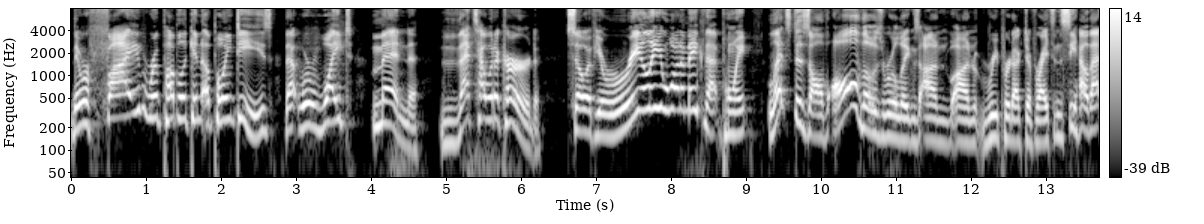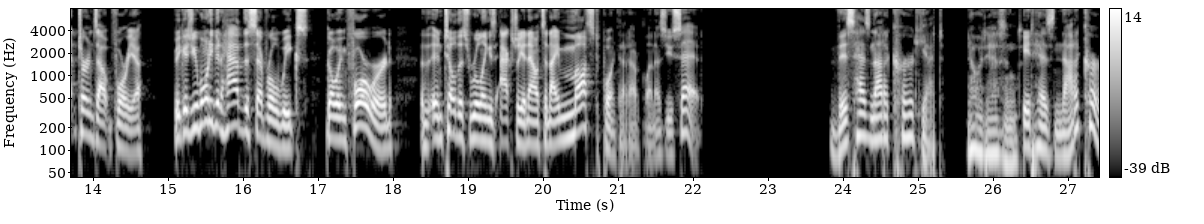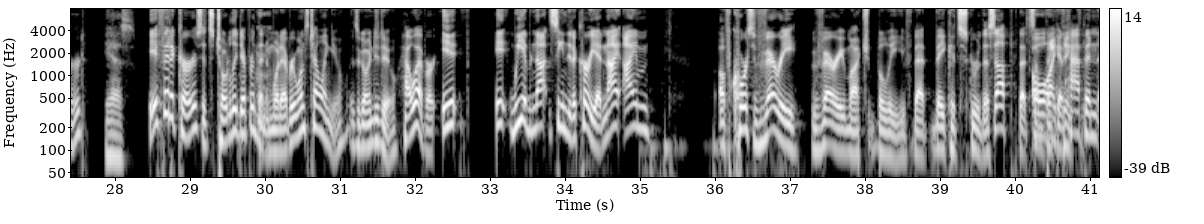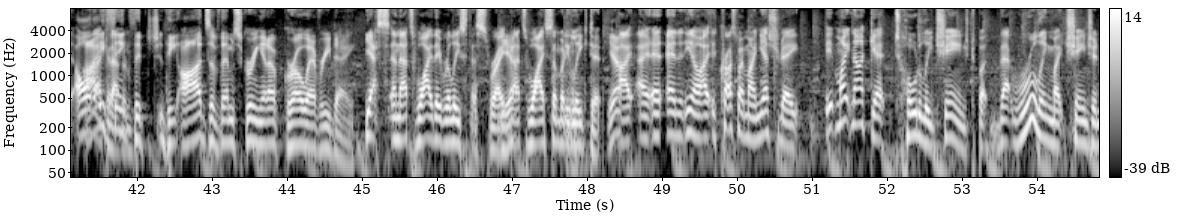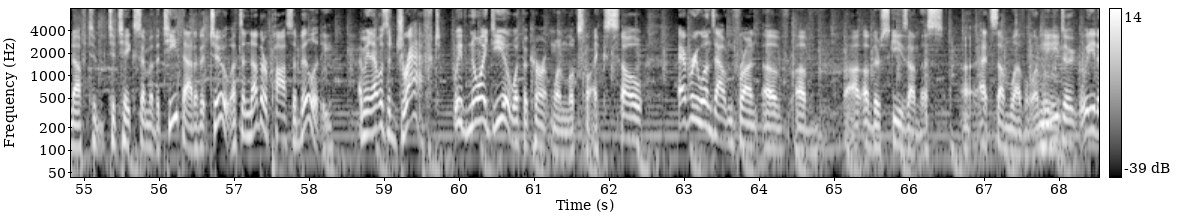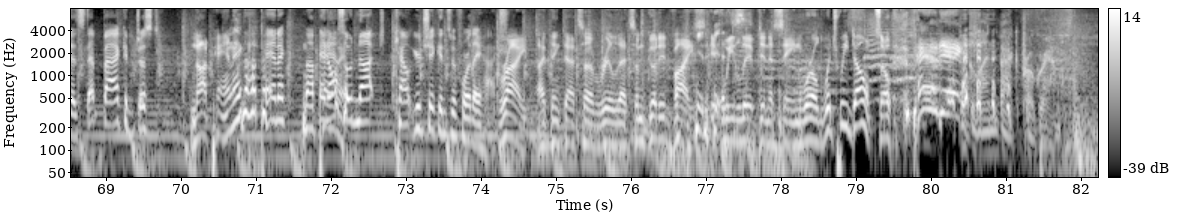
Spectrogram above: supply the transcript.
There were five Republican appointees that were white men. That's how it occurred. So if you really want to make that point, let's dissolve all those rulings on on reproductive rights and see how that turns out for you. Because you won't even have the several weeks going forward until this ruling is actually announced. And I must point that out, Glenn, as you said. This has not occurred yet. No, it hasn't. It has not occurred. Yes. If it occurs, it's totally different than what everyone's telling you is going to do. However, if it, we have not seen it occur yet, and I, I'm, of course, very, very much believe that they could screw this up, that oh, something oh, could think happen, all that I could think happen. that the odds of them screwing it up grow every day. Yes, and that's why they released this, right? Yeah. That's why somebody leaked it. Yeah. I, I and, and you know, I, it crossed my mind yesterday. It might not get totally changed, but that ruling might change enough to to take some of the teeth out of it too. That's another possibility. I mean, that was a draft. We have no idea what the current one looks like. So everyone's out in front of of uh, of their skis on this uh, at some level, and Hmm. we need to we need to step back and just Not panic. not panic, Not panic. and panic. also not count your chickens before they hatch. Right. I think that's a real that's some good advice It if we is. lived in a sane world, which we don't. So panic. Glenn Beck Program.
